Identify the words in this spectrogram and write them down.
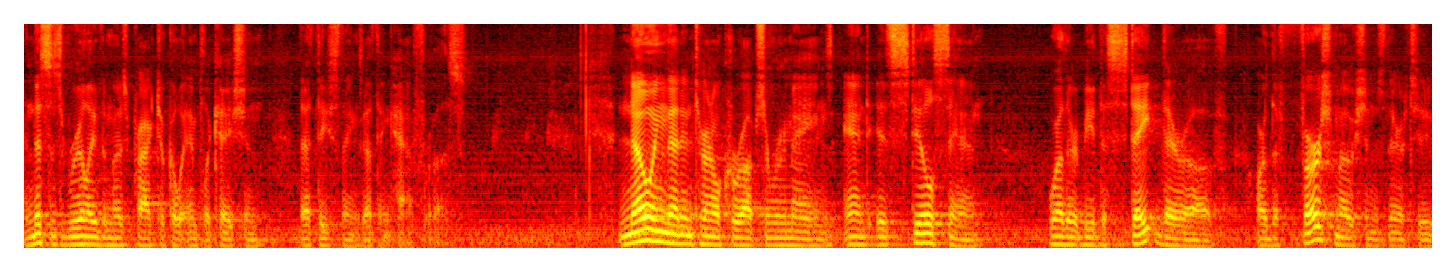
and this is really the most practical implication that these things, I think, have for us. Knowing that internal corruption remains and is still sin, whether it be the state thereof or the first motions thereto,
